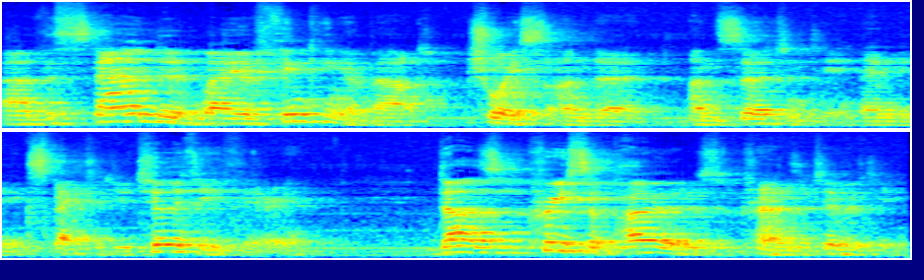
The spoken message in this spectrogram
uh, the standard way of thinking about choice under uncertainty, namely expected utility theory, does presuppose transitivity.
